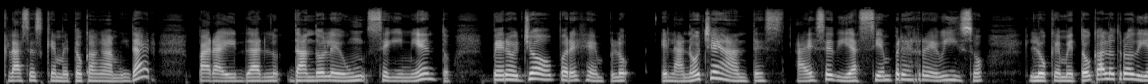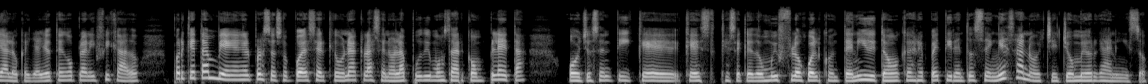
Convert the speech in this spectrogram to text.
clases que me tocan a mí dar para ir dándole un seguimiento. Pero yo, por ejemplo, en la noche antes, a ese día, siempre reviso lo que me toca al otro día, lo que ya yo tengo planificado, porque también en el proceso puede ser que una clase no la pudimos dar completa o yo sentí que, que, se quedó muy flojo el contenido y tengo que repetir. Entonces en esa noche yo me organizo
